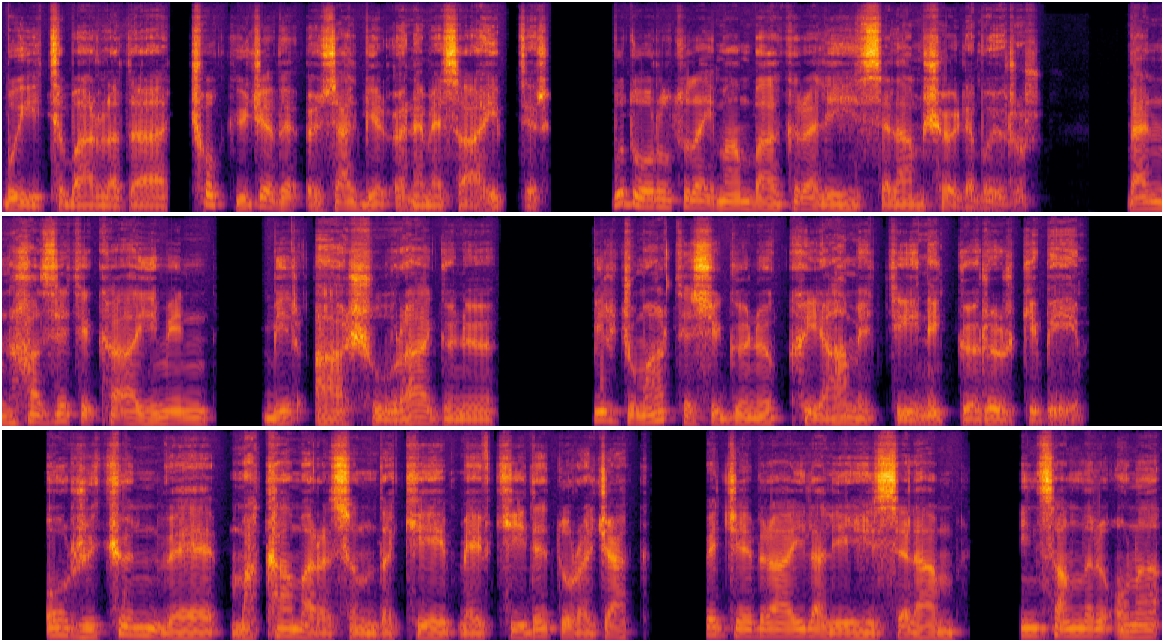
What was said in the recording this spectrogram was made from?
Bu itibarla da çok yüce ve özel bir öneme sahiptir. Bu doğrultuda İmam Bakır aleyhisselam şöyle buyurur. Ben Hazreti Kaim'in bir aşura günü, bir cumartesi günü kıyam ettiğini görür gibiyim. O rükün ve makam arasındaki mevkide duracak ve Cebrail aleyhisselam insanları ona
